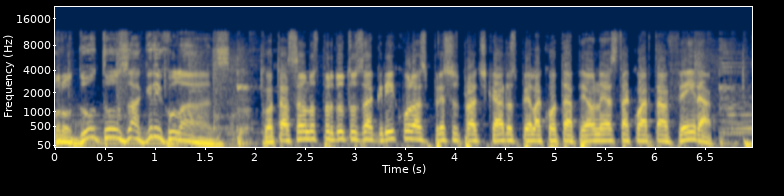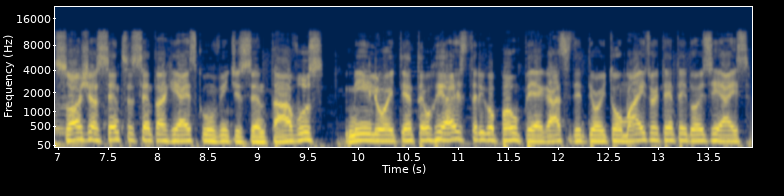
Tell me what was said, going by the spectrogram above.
Produtos agrícolas. Cotação dos produtos agrícolas, preços praticados pela Cotapel nesta quarta-feira. Soja cento e reais com 20 centavos, milho oitenta reais, trigo pão PH 78 ou mais oitenta e reais.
